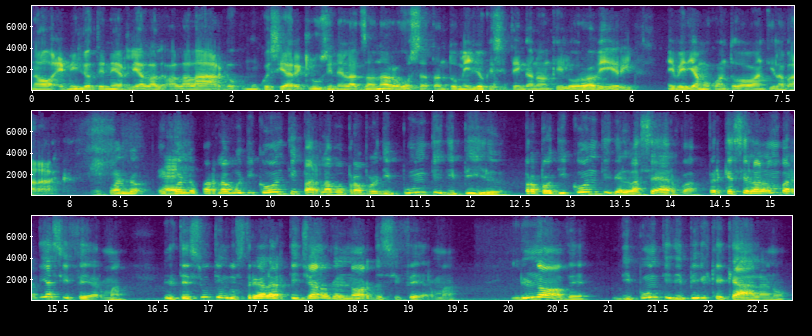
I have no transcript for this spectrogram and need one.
no, è meglio tenerli alla, alla larga o comunque sia reclusi nella zona rossa, tanto meglio che si tengano anche i loro averi e vediamo quanto va avanti la baracca. E quando, e eh. quando parlavo di conti parlavo proprio di punti di PIL, proprio di conti della serva, perché se la Lombardia si ferma, il tessuto industriale artigiano del nord si ferma, il 9 di punti di PIL che calano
